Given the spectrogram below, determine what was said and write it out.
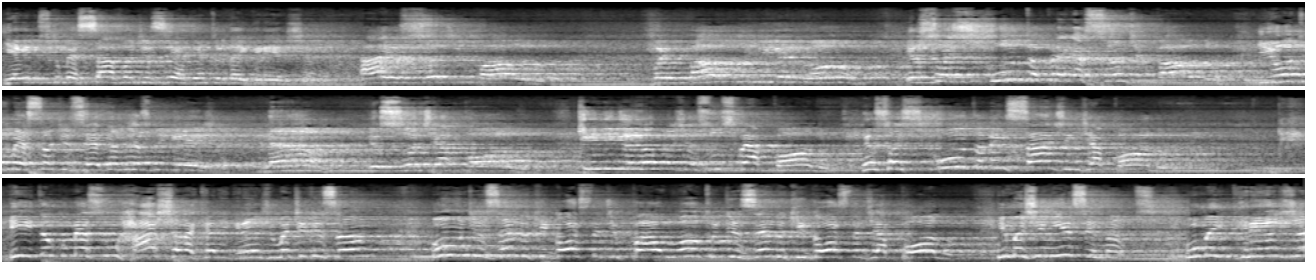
e aí eles começavam a dizer dentro da igreja: Ah, eu sou de Paulo, foi Paulo que me ganhou, eu só escuto a pregação de Paulo. E outro começou a dizer da mesma igreja: Não, eu sou de Apolo. Quem me ganhou para Jesus foi Apolo. Eu só escuto a mensagem de Apolo. E então começa um racha naquela igreja, uma divisão. Um dizendo que gosta de Paulo, outro dizendo que gosta de Apolo. Imagine isso, irmãos. Uma igreja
